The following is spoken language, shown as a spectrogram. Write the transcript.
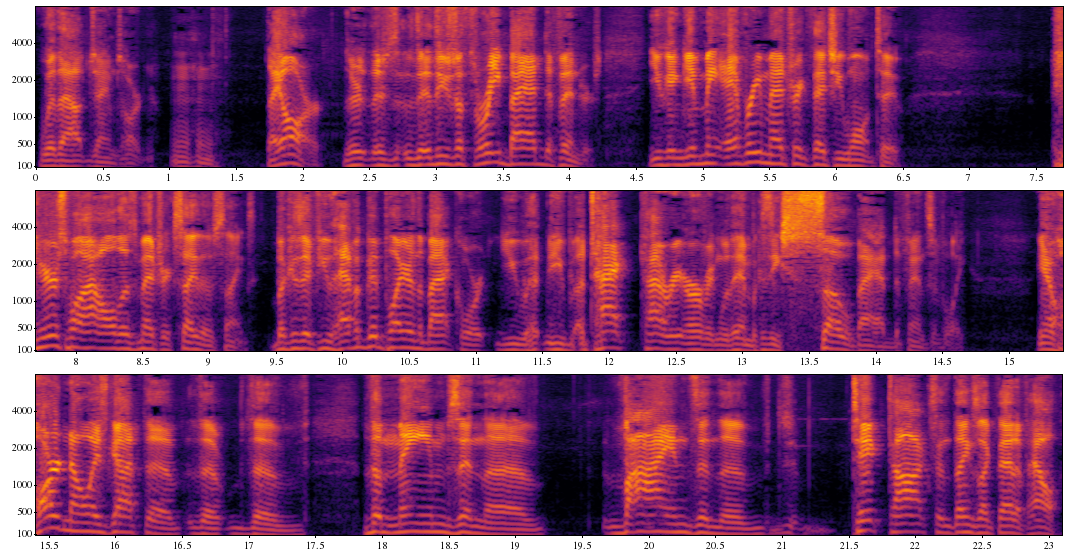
without James Harden. Mm-hmm. They are. There, there's, there, these are three bad defenders. You can give me every metric that you want to. Here's why all those metrics say those things. Because if you have a good player in the backcourt, you you attack Kyrie Irving with him because he's so bad defensively. You know, Harden always got the the the the memes and the vines and the TikToks and things like that of how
